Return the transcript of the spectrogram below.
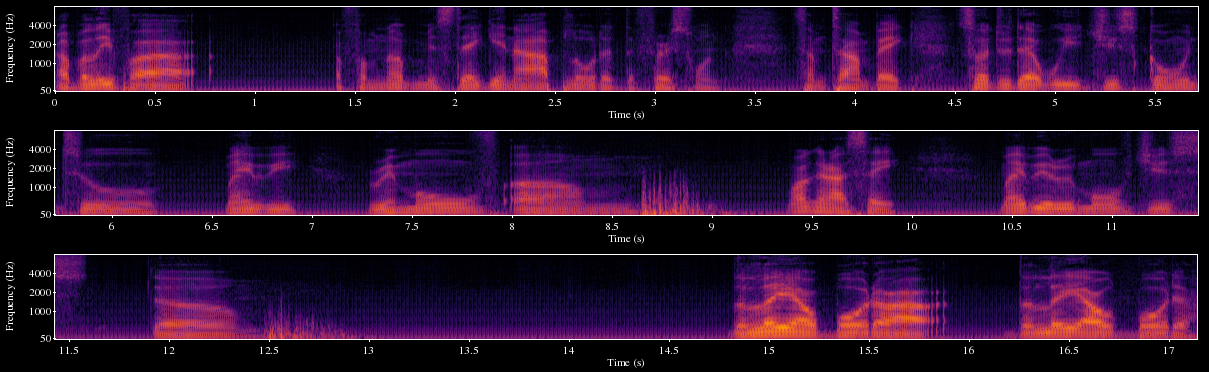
I believe uh, if I'm not mistaken I uploaded the first one some time back. So today we're just going to maybe remove um what can I say? Maybe remove just the um, the layout border the layout border.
